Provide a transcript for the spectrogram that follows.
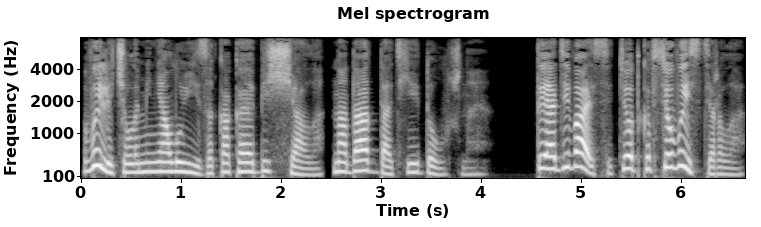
Вылечила меня Луиза, как и обещала. Надо отдать ей должное. «Ты одевайся, тетка все выстирала!»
